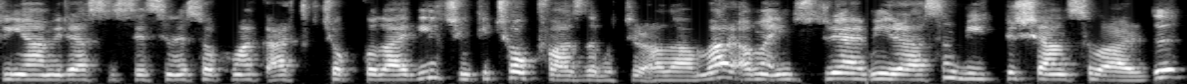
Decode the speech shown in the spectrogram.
Dünya Miras Listesi'ne sokmak artık çok kolay değil. Çünkü çok fazla bu tür alan var ama endüstriyel mirasın büyük bir şansı vardı.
